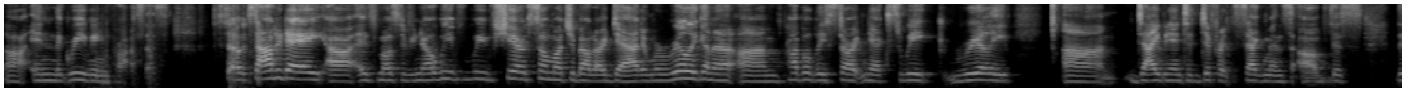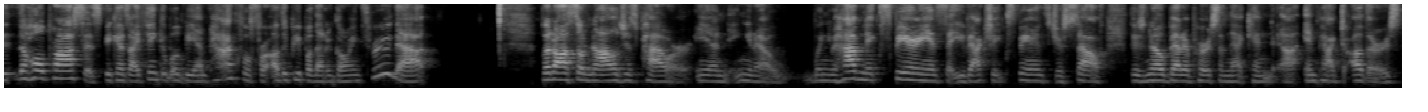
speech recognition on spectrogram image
uh, in the grieving process. So Saturday, uh, as most of you know, we've we've shared so much about our dad, and we're really gonna um, probably start next week, really um, diving into different segments of this the, the whole process because I think it will be impactful for other people that are going through that. But also knowledge is power and you know when you have an experience that you've actually experienced yourself there's no better person that can uh, impact others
